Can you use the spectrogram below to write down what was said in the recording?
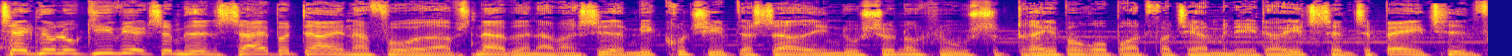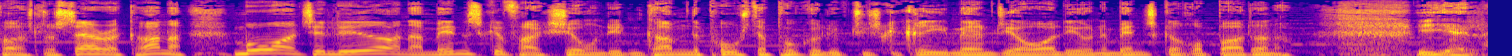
Teknologivirksomheden Cyberdyne har fået opsnappet en avanceret mikrochip, der sad i en nu sønderknus dræberrobot fra Terminator 1, sendt tilbage i tiden for at slå Sarah Connor, moren til lederen af menneskefraktionen i den kommende postapokalyptiske krig mellem de overlevende mennesker og robotterne. Ihjel.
